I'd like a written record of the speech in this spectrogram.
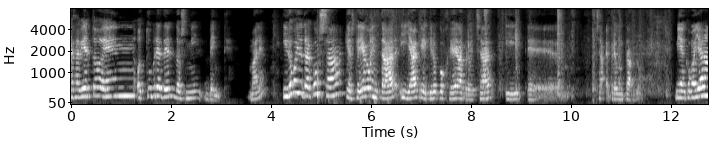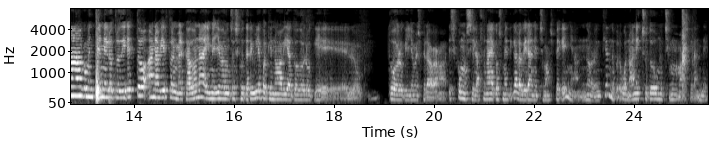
vez abierto en octubre del 2020, ¿vale? Y luego hay otra cosa que os quería comentar y ya que quiero coger, aprovechar y eh, preguntarlo. Bien, como ya comenté en el otro directo, han abierto el Mercadona y me lleva un chasco terrible porque no había todo lo que todo lo que yo me esperaba. Es como si la zona de cosmética lo hubieran hecho más pequeña, no lo entiendo, pero bueno, han hecho todo muchísimo más grande.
